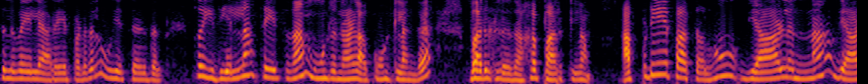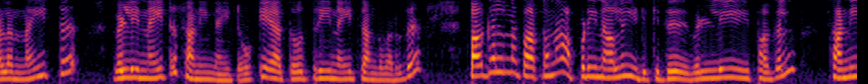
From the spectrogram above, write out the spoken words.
சிலுவையில் அறையப்படுதல் உயிர்த்தெழுதல். ஸோ இது எல்லாம் சேர்த்து தான் மூன்று நாள் அக்கௌண்ட்டில் அங்கே வருகிறதாக பார்க்கலாம். அப்படியே பார்த்தாலும் வியாழன்னா வியாழன் நைட்டு வெள்ளி நைட்டு சனி நைட்டு ஓகே அதோ த்ரீ நைட்ஸ் அங்கே வருது. பகல்னு பார்த்தோன்னா அப்படினாலும் இடிக்குது. வெள்ளி பகல் சனி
